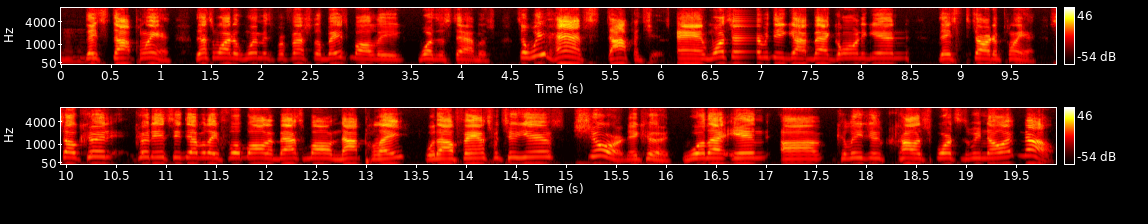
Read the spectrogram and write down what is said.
Mm-hmm. They stopped playing. That's why the Women's Professional Baseball League was established. So we've had stoppages. And once everything got back going again, they started playing. So could could NCAA football and basketball not play without fans for two years? Sure, they could. Will that end uh, collegiate college sports as we know it? No.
